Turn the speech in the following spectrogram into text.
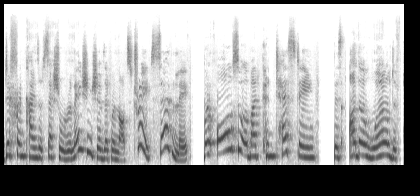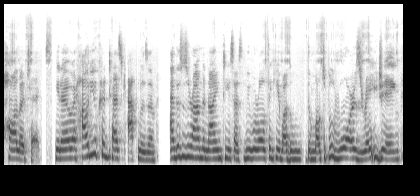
different kinds of sexual relationships that were not straight, certainly, but also about contesting this other world of politics. You know, how do you contest capitalism? And this is around the 90s as we were all thinking about the, the multiple wars raging,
